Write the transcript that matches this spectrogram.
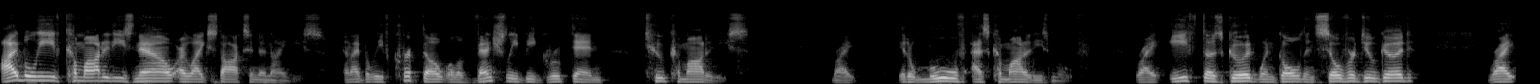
I believe commodities now are like stocks in the 90s. And I believe crypto will eventually be grouped in to commodities, right? It'll move as commodities move right? ETH does good when gold and silver do good, right?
